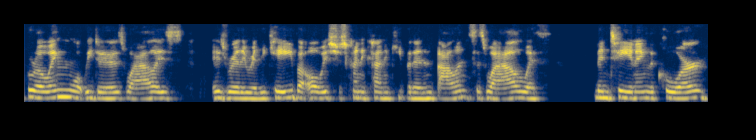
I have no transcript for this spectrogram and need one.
growing what we do as well is is really really key but always just kind of kind of keep it in balance as well with maintaining the core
